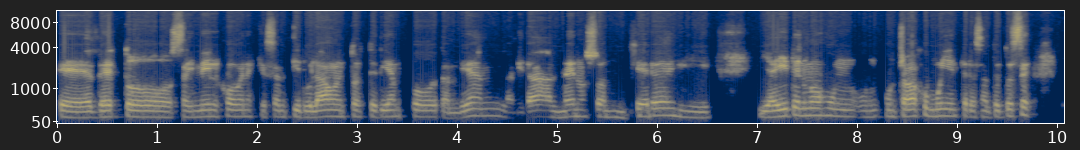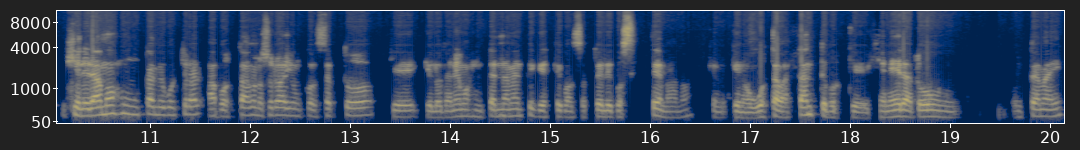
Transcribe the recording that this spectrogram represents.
Eh, de estos 6.000 jóvenes que se han titulado en todo este tiempo, también la mitad al menos son mujeres y, y ahí tenemos un, un, trabajo muy interesante. Entonces, generamos un cambio cultural, apostamos, nosotros hay un concepto que, que lo tenemos internamente, que es este concepto del ecosistema, ¿no? que, que nos gusta bastante porque genera todo un, un tema ahí.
